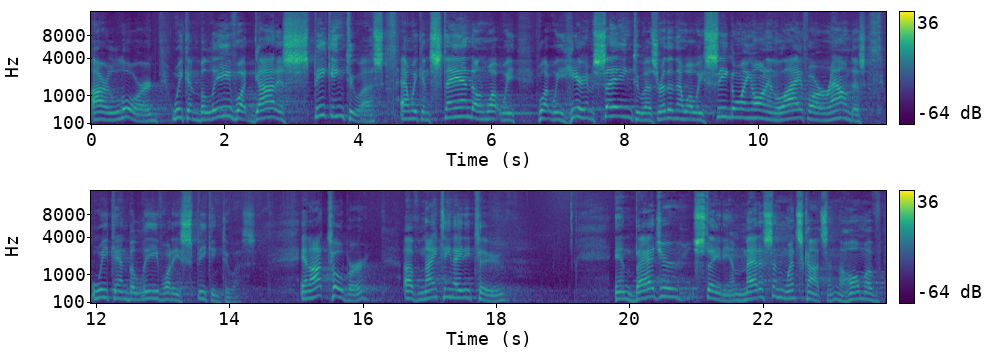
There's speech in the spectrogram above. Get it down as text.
our Lord. We can believe what God is speaking to us, and we can stand on what we, what we hear Him saying to us rather than what we see going on in life or around us. We can believe what He's speaking to us. In October of 1982, in Badger Stadium, Madison, Wisconsin, the home of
